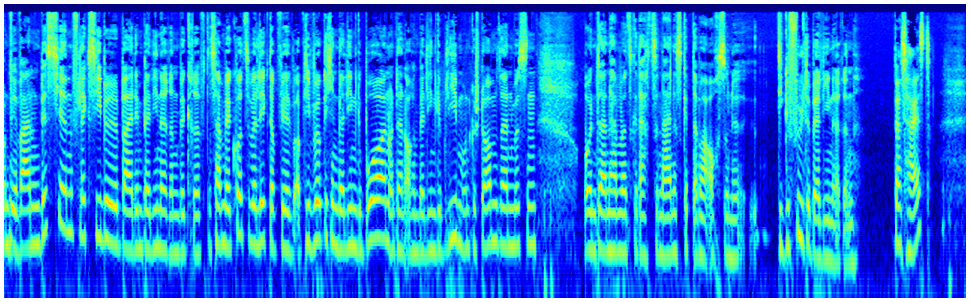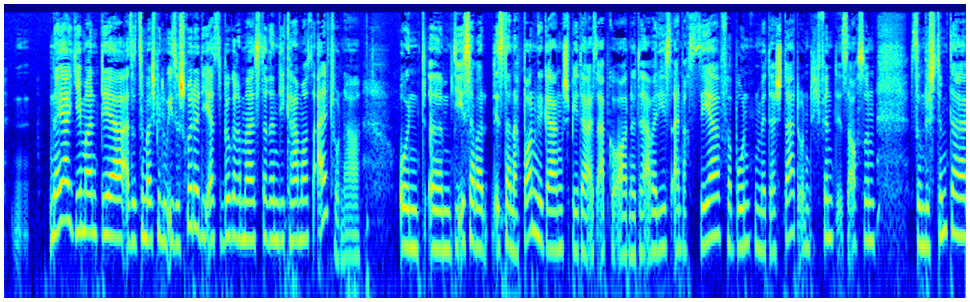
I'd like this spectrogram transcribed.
Und wir waren ein bisschen flexibel bei dem Berlinerin-Begriff. Das haben wir kurz überlegt, ob, wir, ob die wirklich in Berlin geboren und dann auch in Berlin geblieben und gestorben sein müssen. Und dann haben wir uns gedacht, so nein, es gibt aber auch so eine, die gefühlte Berlinerin. Das heißt? Naja, jemand, der, also zum Beispiel Luise Schröder, die erste Bürgermeisterin, die kam aus Altona. Und ähm, die ist aber ist dann nach Bonn gegangen später als Abgeordnete, aber die ist einfach sehr verbunden mit der Stadt und ich finde, ist auch so ein so ein bestimmter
